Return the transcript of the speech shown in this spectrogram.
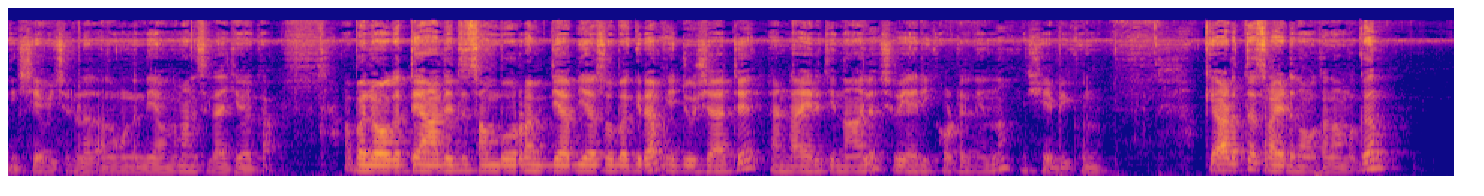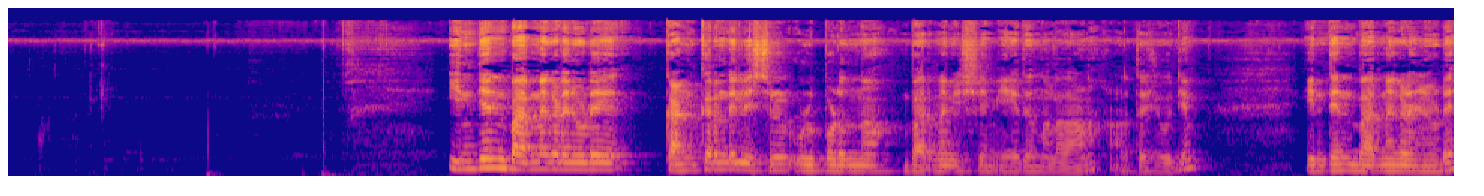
നിക്ഷേപിച്ചിട്ടുള്ളത്. അതുകൊണ്ട് എന്ത് ചെയ്യാമെന്ന് മനസ്സിലാക്കി വെക്കാം. അപ്പോൾ ലോകത്തെ ആദ്യത്തെ സമ്പൂർണ വിദ്യാഭ്യാസ ഉപഗ്രഹം എജുസാറ്റ് രണ്ടായിരത്തി നാല് ശ്രീഹരിക്കോട്ടയിൽ നിന്ന് നിക്ഷേപിക്കുന്നു. ഓക്കെ അടുത്ത സ്ലൈഡ് നോക്കാം നമുക്ക്. ഇന്ത്യൻ ഭരണഘടനയുടെ കൺകറന്റ് ലിസ്റ്റിൽ ഉൾപ്പെടുന്ന ഭരണവിഷയം ഏത് എന്നുള്ളതാണ് അടുത്ത ചോദ്യം. ഇന്ത്യൻ ഭരണഘടനയുടെ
